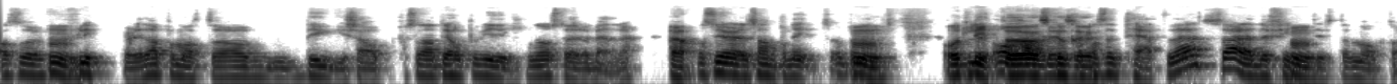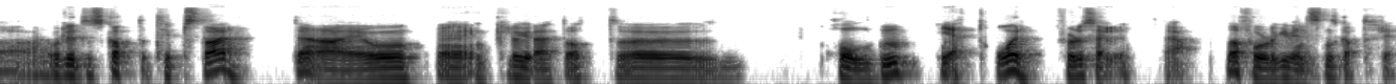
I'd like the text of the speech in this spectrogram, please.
altså, Mm. flipper de da på en måte og bygger seg opp, sånn at de hopper videre til noe større og bedre. Ja. Og så gjør de det samme på nytt. Og, på Mm. nytt. Og et lite, og har du kapasitet til det, så er det definitivt en måte å og et lite skattetips der, det er jo eh, enkelt og greit at uh, hold den i ett år før du selger. Da får du gevinsten skattefri.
